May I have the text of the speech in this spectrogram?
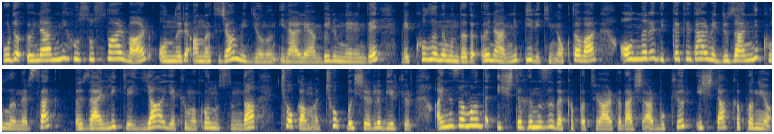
Burada önemli hususlar var. Onları anlatacağım videonun ilerleyen bölümlerinde ve kullanımında da önemli 1-2 nokta var. Onlara dikkat eder ve düzenli kullanırsak özellikle yağ yakımı konusunda çok ama çok başarılı bir kür. Aynı zamanda iştahınızı da kapatıyor arkadaşlar. Bu kür iştah kapanıyor.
